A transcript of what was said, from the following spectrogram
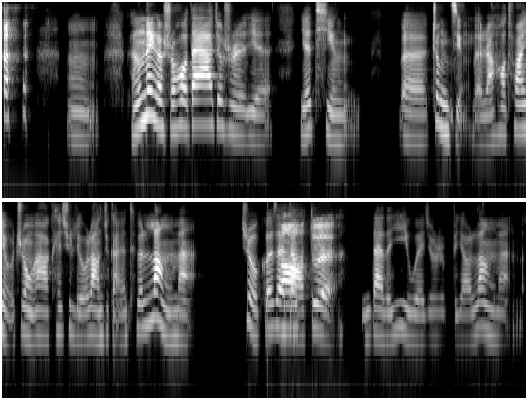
嗯，可能那个时候大家就是也也挺呃正经的，然后突然有这种啊可以去流浪，就感觉特别浪漫。这首歌在啊，当对，年代的意味就是比较浪漫的。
